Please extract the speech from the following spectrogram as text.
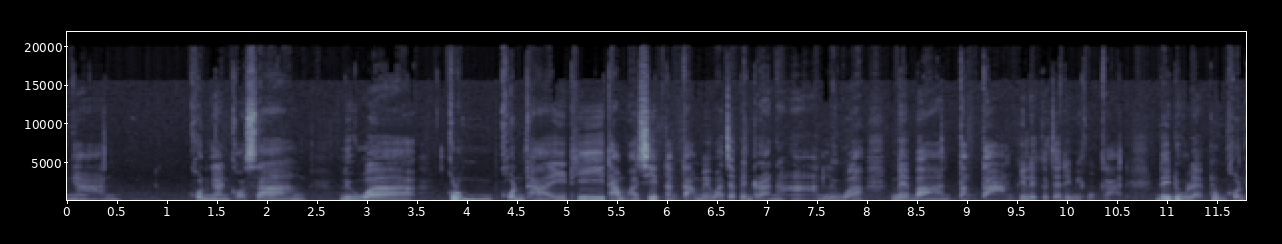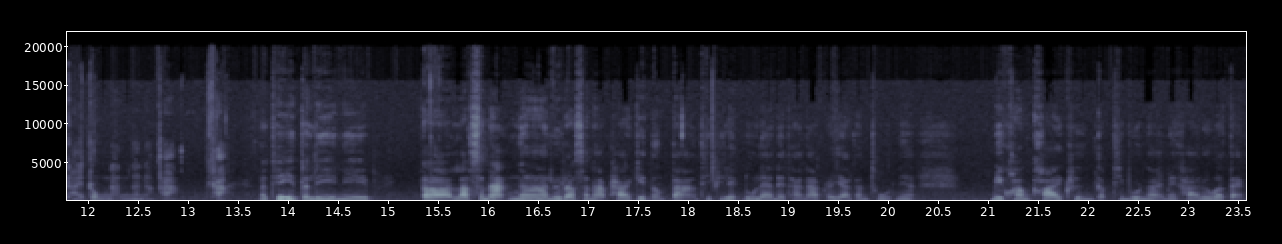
งงานคนงานก่อสร้าง หรือว่ากลุ่มคนไทยที่ทำอาชีพต่างๆ ไม่ว่าจะเป็นร้านอาหารหรือว่าแม่บ้านต่างๆ พี่เล็กก็จะได้มีโอกาสได้ดูแลกลุ่มคนไทยตรงนั้นนะนะคะค่ะ แล้วที่อิตาลีนี่ลักษณะงานหรือลักษณะภารกิจต่างๆ ที่พี่เล็กดูแลในฐานะภรรยาท่านทูตเนี่ยมีความคล้ายคลึงกับที่บรูไนไหมคะ หรือว่าแตก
